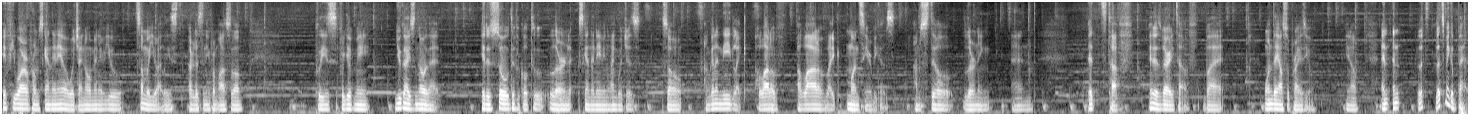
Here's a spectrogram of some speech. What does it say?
If you are from Scandinavia, which I know many of you, some of you at least, are listening from Oslo, please forgive me. You guys know that it is so difficult to learn Scandinavian languages, so I'm gonna need like a lot of a lot of like months here because I'm still learning and it's tough. It is very tough, but one day I'll surprise you, you know. And and let's let's make a bet.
